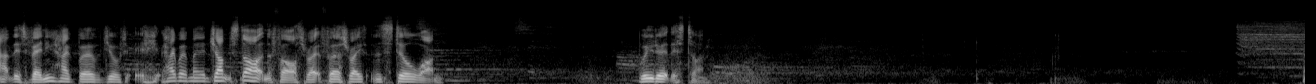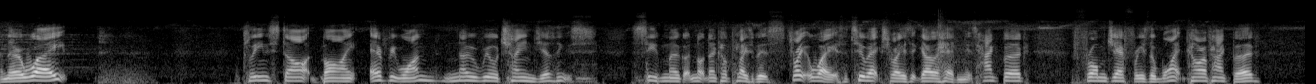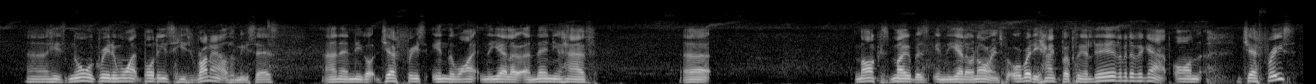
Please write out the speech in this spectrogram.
at this venue. Hagberg, Hagberg made a jump start in the fast rate, first race and still won. Will you do it this time? And they're away. Clean start by everyone. No real changes. I think Stephen Moe got knocked down a couple of places, but it's straight away. It's the two X-rays that go ahead, and it's Hagberg from Jefferies, the white car of Hagberg. Uh, his normal green and white bodies, he's run out of them, he says. And then you've got Jefferies in the white and the yellow, and then you have uh, Marcus Mobers in the yellow and orange. But already Hagberg putting a little bit of a gap on Jefferies.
